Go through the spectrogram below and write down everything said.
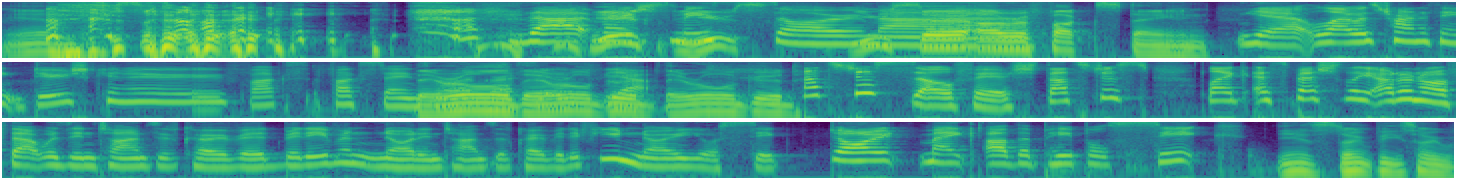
yeah. That You makes me you so you, mad. sir, are a fuck stain. Yeah, well, I was trying to think douche canoe, fuck, fuck stains. They're all, they're all good. Yeah. They're all good. That's just selfish. That's just like, especially, I don't know if that was in times of COVID, but even not in times of COVID, if you know you're sick, don't make other people sick. Yes, don't be so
